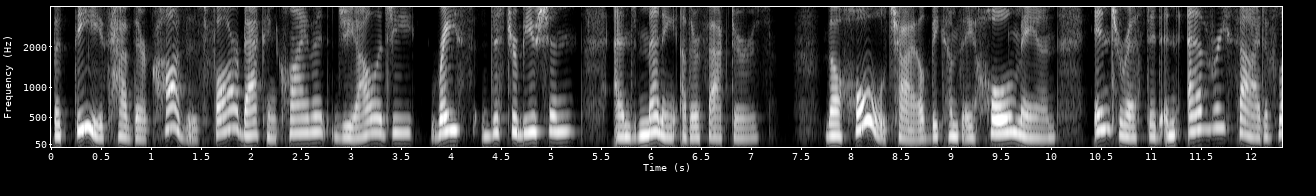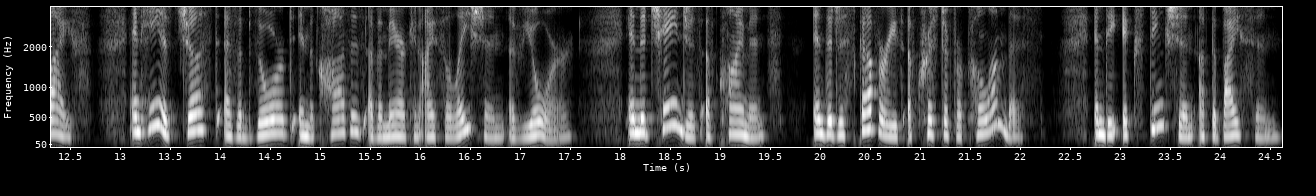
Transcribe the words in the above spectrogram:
but these have their causes far back in climate, geology, race distribution, and many other factors. The whole child becomes a whole man, interested in every side of life, and he is just as absorbed in the causes of American isolation of yore, in the changes of climates, in the discoveries of Christopher Columbus, in the extinction of the bison,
